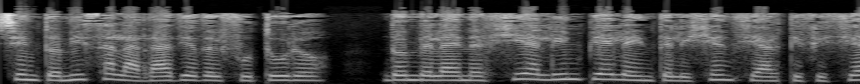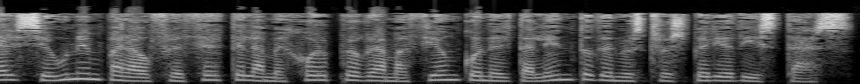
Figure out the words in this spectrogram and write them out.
Sintoniza la radio del futuro, donde la energía limpia y la inteligencia artificial se unen para ofrecerte la mejor programación con el talento de nuestros periodistas.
